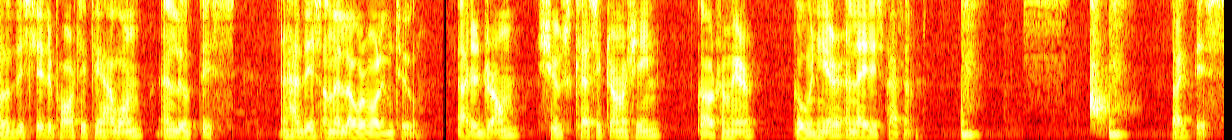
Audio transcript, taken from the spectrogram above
Remove this little part if you have one and loop this and have this on a lower volume too. Add a drum, choose classic drum machine, go out from here, go in here and lay this pattern. Like this.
